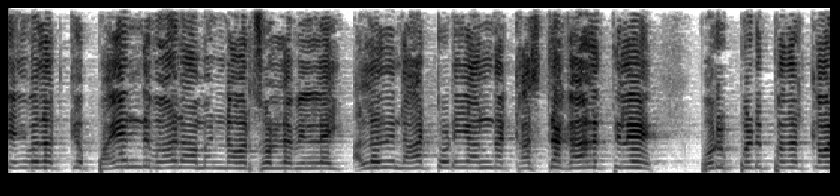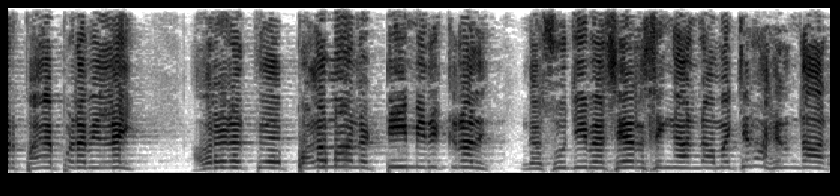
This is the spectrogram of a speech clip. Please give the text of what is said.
செய்வதற்கு பயந்து வேண்டாம் என்று அவர் சொல்லவில்லை. அல்லது நாட்டுடைய அந்த கஷ்ட காலத்திலே பொறுப்பெடுப்பதற்கு அவர் பயப்படவில்லை. அவரிடத்தில் பலமான டீம் இருக்கிறது. இந்த சுஜீவ சேரசிங் அந்த அமைச்சராக இருந்தார்.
